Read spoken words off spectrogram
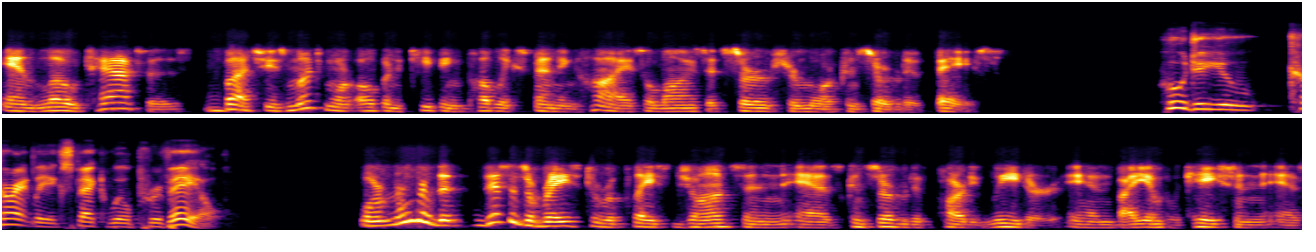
and low taxes, but she's much more open to keeping public spending high so long as it serves her more conservative base. Who do you currently expect will prevail? Well, remember that this is a race to replace Johnson as Conservative Party leader and by implication as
